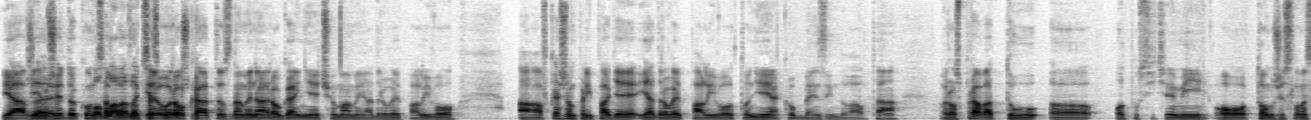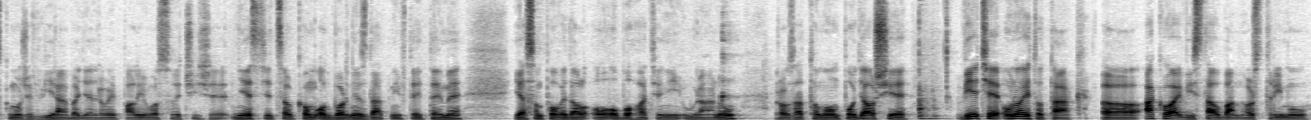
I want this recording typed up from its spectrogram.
ja viem, že do konca budúceho roka, to znamená rok aj niečo, máme jadrové palivo. A v každom prípade jadrové palivo to nie je ako benzín do auta. Rozprávať tu, uh, odpustíte mi, o tom, že Slovensko môže vyrábať jadrové palivo, svedčí, že nie ste celkom odborne zdatní v tej téme. Ja som povedal o obohatení uránu. Rosatomom. Poďalšie, viete, ono je to tak, uh, ako aj výstavba Nord Streamu,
